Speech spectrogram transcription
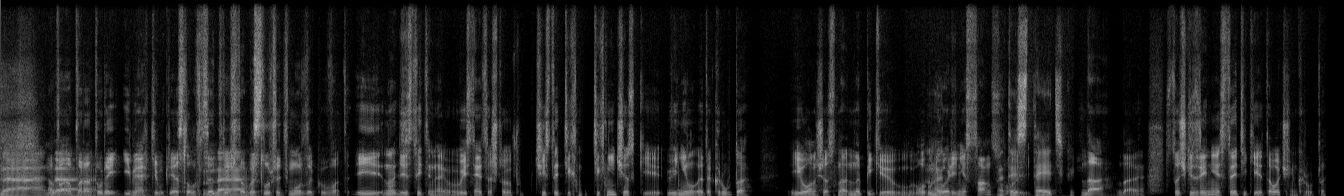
Да, да. аппаратурой и мягким креслом в центре, Да. чтобы слушать музыку, вот. И, ну, действительно, выясняется, что чисто тех- технически винил это круто, и он сейчас на, на пике, у, у Ну, него ренессанс. Это Ой, эстетика. да, да. С точки зрения эстетики это очень круто.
